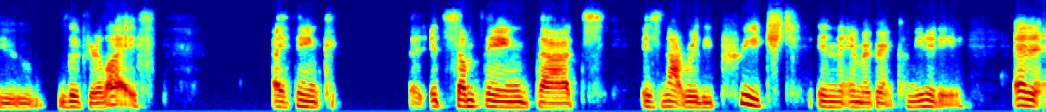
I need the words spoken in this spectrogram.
to live your life. I think it's something that is not really preached in the immigrant community. And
